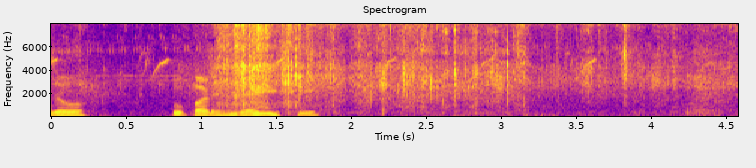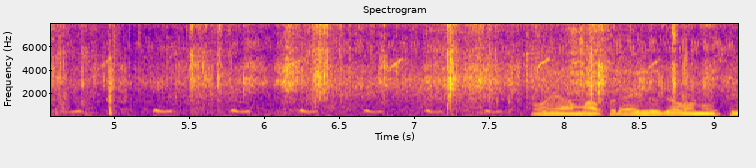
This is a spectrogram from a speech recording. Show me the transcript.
જો ઉપાડીને જઈએ છીએ. હવે આમાં આપણે આયલું જવાનું છે.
